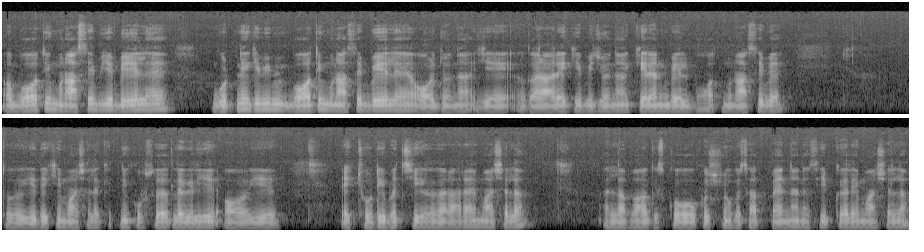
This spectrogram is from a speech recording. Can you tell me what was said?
और बहुत ही मुनासिब ये बेल है। घुटने की भी बहुत ही मुनासिब बेल है और जो है ना, ये गरारे की भी जो है ना, किरण बेल बहुत मुनासिब है। तो ये देखिए, माशाल्लाह कितनी खूबसूरत लग रही है और ये एक छोटी बच्ची का गरारा है, माशाल्लाह। अल्लाह पाक इसको खुशियों के साथ पहनना नसीब करे, माशाल्लाह।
